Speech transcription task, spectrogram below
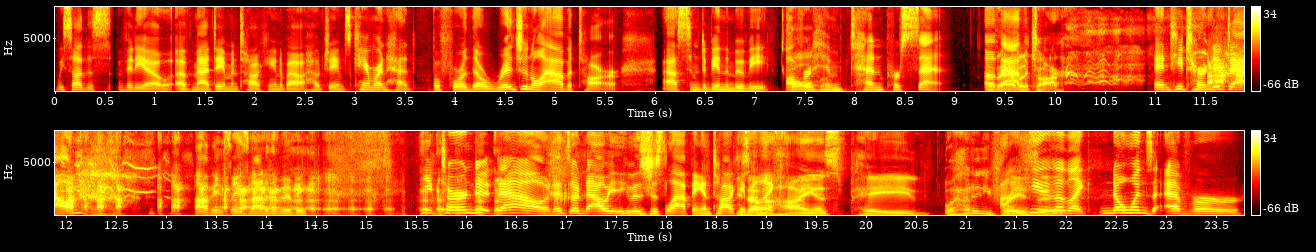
we saw this video of Matt Damon talking about how James Cameron had, before the original Avatar, asked him to be in the movie, Called offered him ten percent of, Of Avatar. Avatar. and he turned it down. Obviously, he's not in the movie. He turned it down, and so now he, he was just laughing and talking He's about on like the highest paid. Well, how did he uh, phrase he it? said like no one's ever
